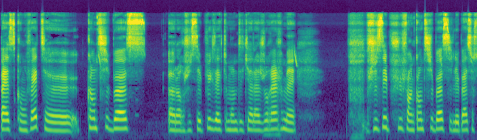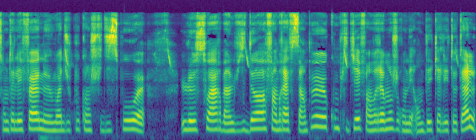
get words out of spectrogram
Parce qu'en fait, quand il bosse, alors je sais plus exactement le décalage horaire, mais je sais plus, enfin quand il bosse, il est pas sur son téléphone. Euh, moi, du coup, quand je suis dispo euh, le soir, ben lui dort. Enfin bref, c'est un peu compliqué. Enfin vraiment, on est en décalé total.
